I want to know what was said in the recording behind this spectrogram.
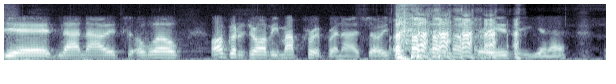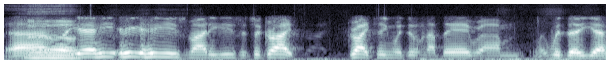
Yeah, no, no, it's uh, well, I've got to drive him up for it, Breno. So he's not very easy, you know. Um, but yeah, he, he he is, mate. He is. It's a great, great thing we're doing up there um, with the uh,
